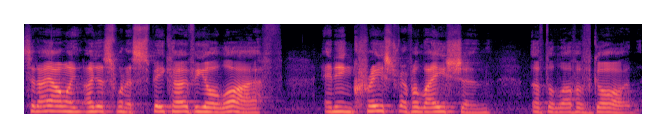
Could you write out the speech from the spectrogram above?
Today, I, want, I just want to speak over your life an increased revelation of the love of God.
